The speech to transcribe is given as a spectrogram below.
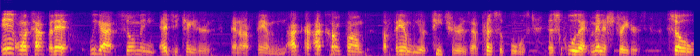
And on top of that, we got so many educators in our family. I, I come from a family of teachers and principals and school administrators. So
